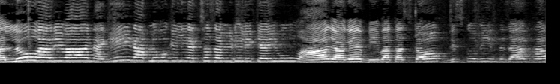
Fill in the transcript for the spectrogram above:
हेलो एवरीवन अगेन आप लोगों के लिए अच्छा सा वीडियो लेके आई हूँ। आज आ गया बीवा का स्टॉक जिसको भी इंतज़ार था,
